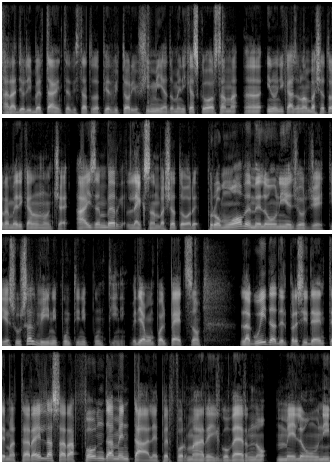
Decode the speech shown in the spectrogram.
a Radio Libertà, intervistato da Pier Vittorio Scimmia domenica scorsa, ma eh, in ogni caso l'ambasciatore americano non c'è. Heisenberg, l'ex ambasciatore, promuove Meloni e Giorgetti e su Salvini puntini puntini. Vediamo un po' il pezzo. La guida del presidente Mattarella sarà fondamentale per formare il governo Meloni.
